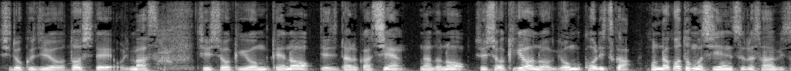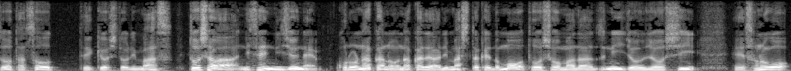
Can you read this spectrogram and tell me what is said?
主力事業としております。中小企業向けのデジタル化支援などの中小企業の業務効率化、こんなことも支援するサービスを多数提供しております。当社は2020年コロナ禍の中でありましたけども、東証マザーズに上場し、えーその後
